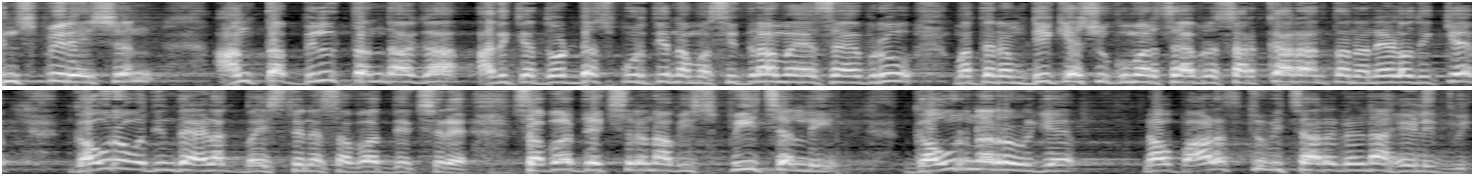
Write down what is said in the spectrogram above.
ಇನ್ಸ್ಪಿರೇಷನ್ ಅಂತ ಬಿಲ್ ತಂದಾಗ ಅದಕ್ಕೆ ದೊಡ್ಡ ಸ್ಫೂರ್ತಿ ನಮ್ಮ ಸಿದ್ದರಾಮಯ್ಯ ಸಾಹೇಬರು ಮತ್ತು ನಮ್ಮ ಡಿ ಕೆ ಶಿವಕುಮಾರ್ ಸಾಹೇಬ್ರ ಸರ್ಕಾರ ಅಂತ ನಾನು ಹೇಳೋದಕ್ಕೆ ಗೌರವದಿಂದ ಹೇಳಕ್ಕೆ ಬಯಸ್ತೇನೆ ಸಭಾಧ್ಯಕ್ಷರೇ. ಸಭಾಧ್ಯಕ್ಷರೇ, ನಾವು ಈ ಸ್ಪೀಚಲ್ಲಿ ಗವರ್ನರ್ ಅವ್ರಿಗೆ ನಾವು ಭಾಳಷ್ಟು ವಿಚಾರಗಳನ್ನ ಹೇಳಿದ್ವಿ.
